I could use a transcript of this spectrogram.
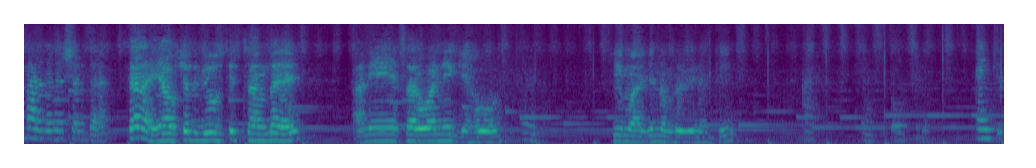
मार्गदर्शन करा. हे औषध व्यवस्थित चांगलं आहे. आणि सर्वांनी घ्यावं. ही. माझी नम्र विनंती. थँक्यू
